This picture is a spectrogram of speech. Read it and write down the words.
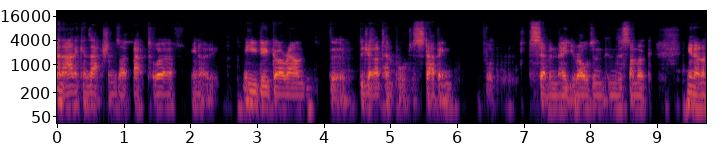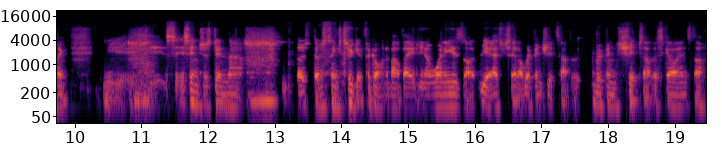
and Anakin's actions like back to earth. You know, he did go around the the Jedi Temple just stabbing seven, eight year olds in, in the stomach. You know, and I think it's, it's interesting that those those things do get forgotten about Vader. You know, when he is like, yeah, as you said, like ripping shits out, the, ripping ships out the sky and stuff.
